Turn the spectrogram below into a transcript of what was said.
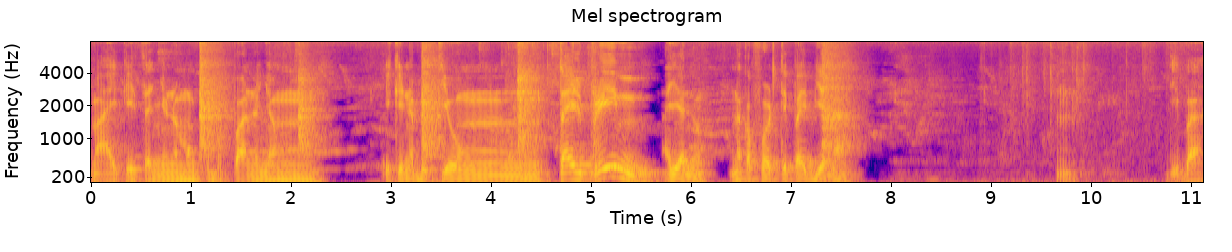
Makikita nyo naman kung paano niyang ikinabit yung tile frame. Ayan, oh. Naka 45 yan, ha. Hmm. Diba?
